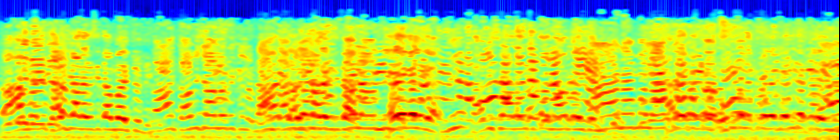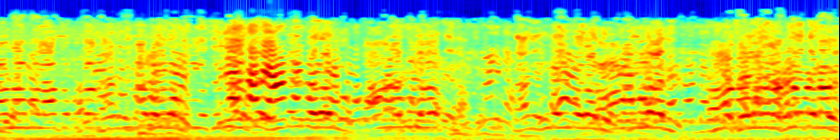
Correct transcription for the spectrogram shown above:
தவிசாளருக்கு தான் போய் சொல்லி நான் தவிசாளருக்கு இல்ல நான் தவிசாளருக்கு தான் கைகளுங்க தவிசாளருக்கு தான் நான் போய் சொல்லி காணாமல் ஆக்கப்பட்டவர் உங்களுக்கு பிறகு எந்த கை இல்லை. காணாமல் ஆக்கப்பட்டவர் நாங்க எங்கேயும் போராடுவோம் நீங்க யாரு? நீங்க செயலாளர் கையை தட்டுங்க.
